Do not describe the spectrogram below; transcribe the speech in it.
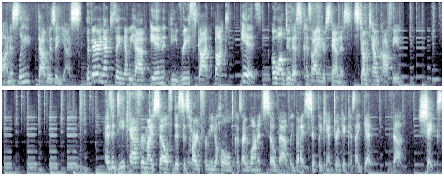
Honestly, that was a yes. The very next thing that we have in the Reese Scott box is, oh, I'll do this because I understand this, Stumptown coffee. As a decaf for myself, this is hard for me to hold because I want it so badly, but I simply can't drink it because I get the shakes.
